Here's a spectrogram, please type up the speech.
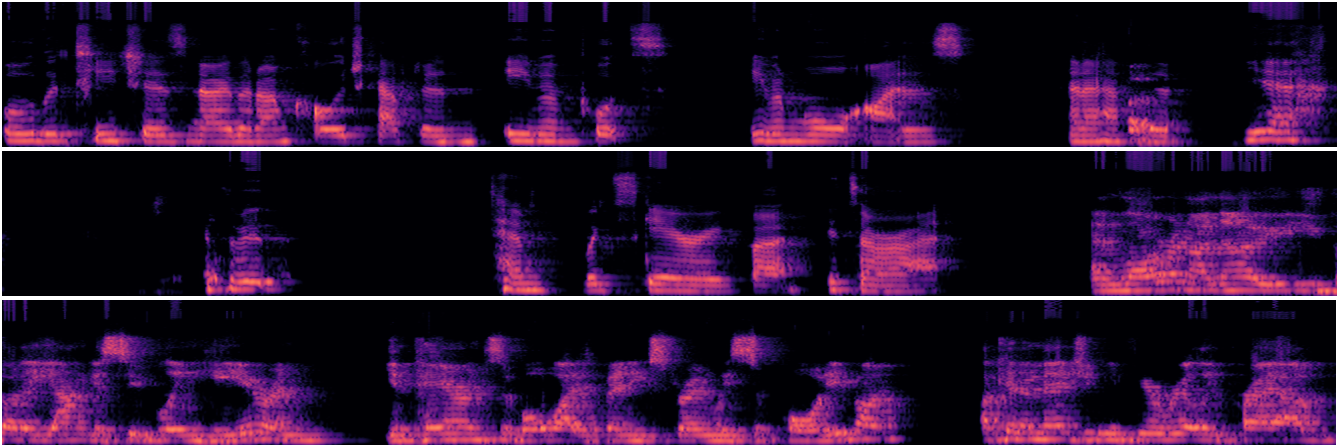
all the teachers know that I'm college captain even puts even more eyes, and I have oh. to yeah, it's a bit temp like scary, but it's all right. And Lauren, I know you've got a younger sibling here, and your parents have always been extremely supportive. I, I can imagine you feel really proud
